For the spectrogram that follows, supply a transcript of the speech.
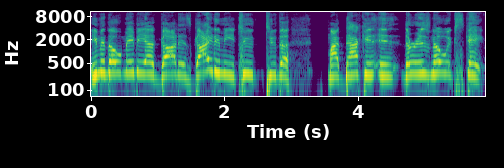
even though maybe uh, God is guiding me to, to the, my back is, is, there is no escape.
